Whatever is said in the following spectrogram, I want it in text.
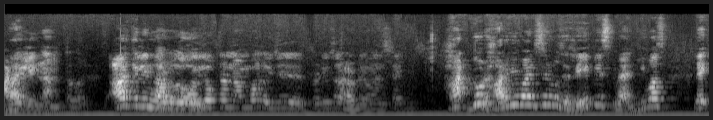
আর কেলির নাম তো বল। আর কেলির নাম তোর। ওই লোকটার নাম বল ওই যে producer Harvey Weinstein dude, Harvey Weinstein was a rapist, man. He was like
